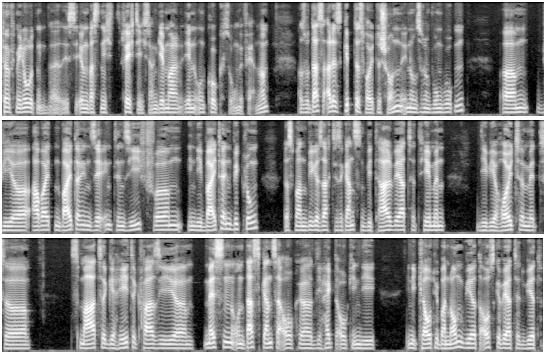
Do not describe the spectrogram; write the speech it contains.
fünf Minuten, da ist irgendwas nicht richtig, dann geh mal hin und guck, so ungefähr. Ne? Also das alles gibt es heute schon in unseren Wohngruppen. Ähm, wir arbeiten weiterhin sehr intensiv ähm, in die Weiterentwicklung, dass man, wie gesagt, diese ganzen Vitalwerte-Themen, die wir heute mit äh, smarte Geräte quasi äh, messen und das Ganze auch äh, direkt auch in die, in die Cloud übernommen wird, ausgewertet wird,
